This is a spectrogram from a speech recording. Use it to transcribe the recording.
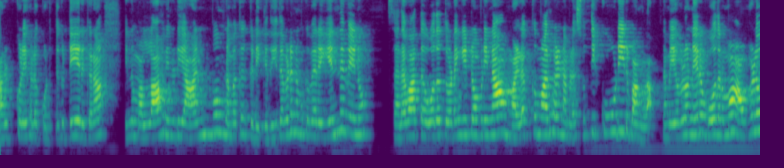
அருட்கொலைகளை கொடுத்துக்கிட்டே இருக்கிறான். இன்னும் அல்லாஹினுடைய அன்பும் நமக்கு கிடைக்குது. இதை விட நமக்கு வேற என்ன வேணும்? செலவாத்தை ஓத தொடங்கிட்டோம் அப்படின்னா மலக்குமார்கள் நம்மளை சுற்றி கூடியிருப்பாங்களாம் நம்ம எவ்வளோ நேரம் ஓதுறோமோ அவ்வளோ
